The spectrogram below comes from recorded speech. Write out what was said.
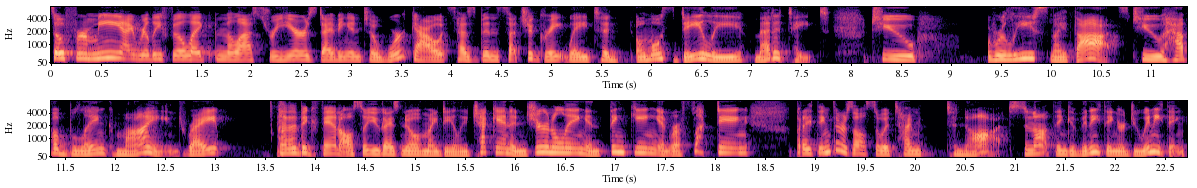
So for me, I really feel like in the last three years, diving into workouts has been such a great way to almost daily meditate, to release my thoughts, to have a blank mind, right? I'm a big fan. Also, you guys know of my daily check in and journaling and thinking and reflecting. But I think there's also a time to not, to not think of anything or do anything.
